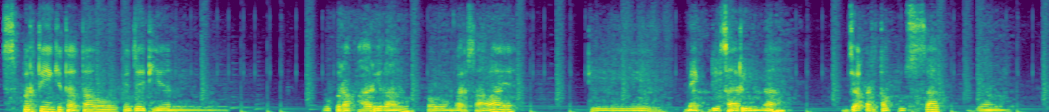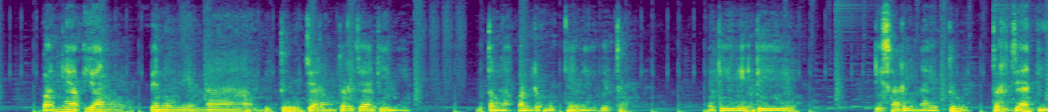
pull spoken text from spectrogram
seperti yang kita tahu kejadian beberapa hari lalu kalau nggak salah ya di McD Sarina Jakarta Pusat yang banyak yang fenomena itu jarang terjadi nih di tengah pandemi ini gitu. Jadi di di Sarina itu terjadi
